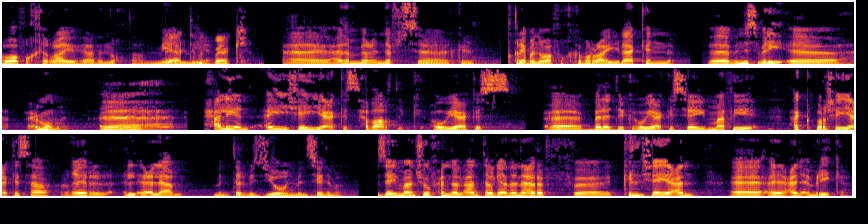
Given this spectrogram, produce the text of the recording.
اوافق الراي في هذه النقطة 100% إيه، أتفق معك. آه، أنا من نفس آه، كنت تقريبا اوافقكم الراي لكن آه، بالنسبة لي آه، عموما آه، حاليا أي شيء يعكس حضارتك أو يعكس آه، بلدك أو يعكس شيء ما في أكبر شيء يعكسها غير الإعلام من تلفزيون من سينما زي ما نشوف إحنا الآن تلقانا نعرف آه، كل شيء عن آه، عن أمريكا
